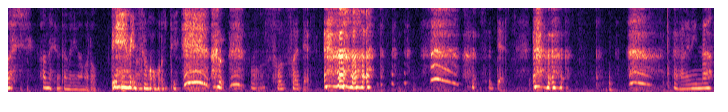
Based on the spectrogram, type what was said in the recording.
よしファンのために頑張ろうって いつも思って。もうそうそうやってやる。そうやってやる。だからみんな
